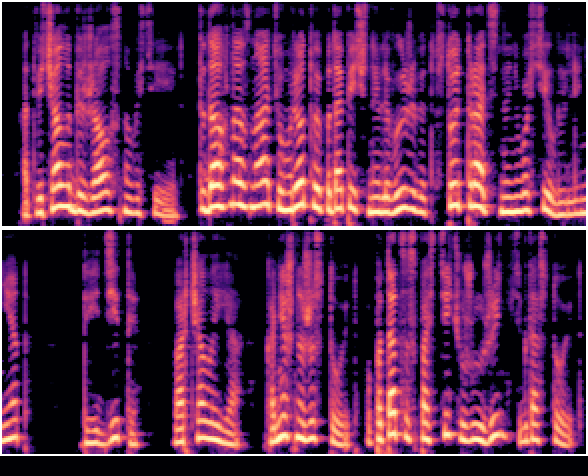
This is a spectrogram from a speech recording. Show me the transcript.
– отвечала безжалостно Васиэль. «Ты должна знать, умрет твой подопечный или выживет, стоит тратить на него силы или нет». «Да иди ты», – ворчала я. «Конечно же стоит. Попытаться спасти чужую жизнь всегда стоит».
